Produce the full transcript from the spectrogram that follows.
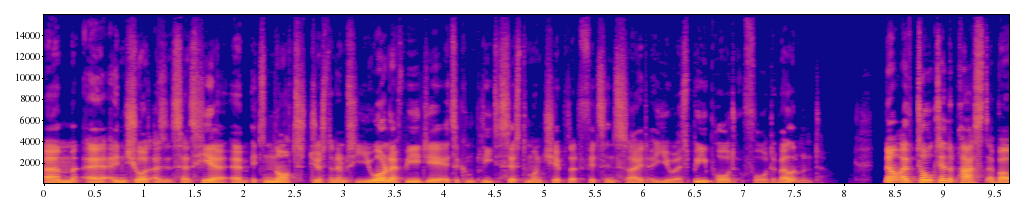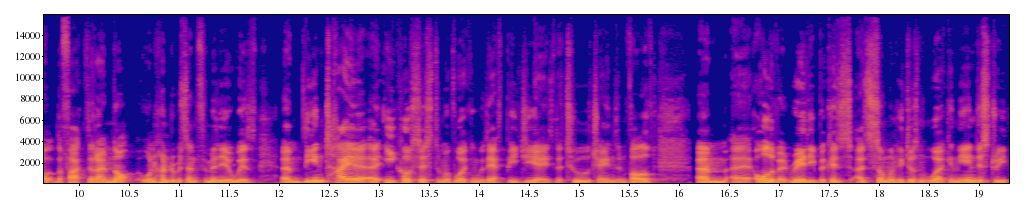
Um, uh, in short, as it says here, um, it's not just an MCU or an FPGA, it's a complete system on chip that fits inside a USB port for development. Now, I've talked in the past about the fact that I'm not 100% familiar with um, the entire uh, ecosystem of working with FPGAs, the tool chains involved, um, uh, all of it really, because as someone who doesn't work in the industry,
